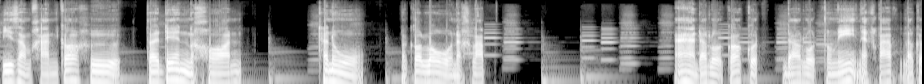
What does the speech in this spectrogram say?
ที่สำคัญก็คือตเดนคอน ธนูแล้วก็โล่นะครับอ่าดาวน์โหลดก็กดดาวน์โหลดตรงนี้นะครับ แล้วก็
